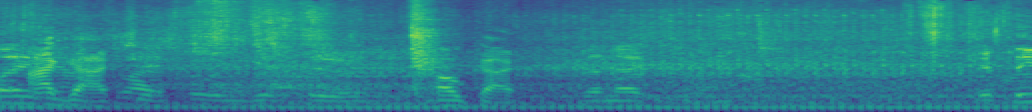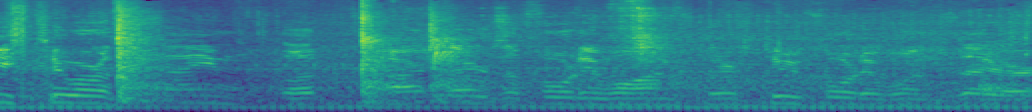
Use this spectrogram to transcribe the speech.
I got you. So we get to Okay. the next one. If these two are the same, look, all right, there's a 41. There's two 41s there.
